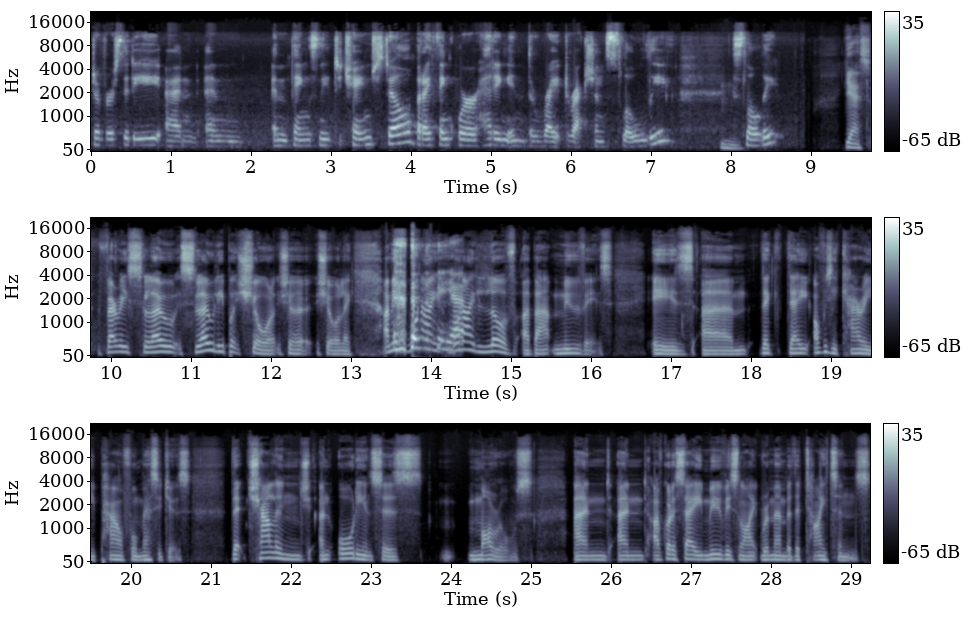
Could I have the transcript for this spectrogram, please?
diversity and and and things need to change still, but I think we're heading in the right direction slowly. Mm-hmm. Slowly. Yes, very slow, slowly but sure, sure surely. I mean, what I yeah. what I love about movies is um, they they obviously carry powerful messages that challenge an audience's morals, and and I've got to say, movies like Remember the Titans,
